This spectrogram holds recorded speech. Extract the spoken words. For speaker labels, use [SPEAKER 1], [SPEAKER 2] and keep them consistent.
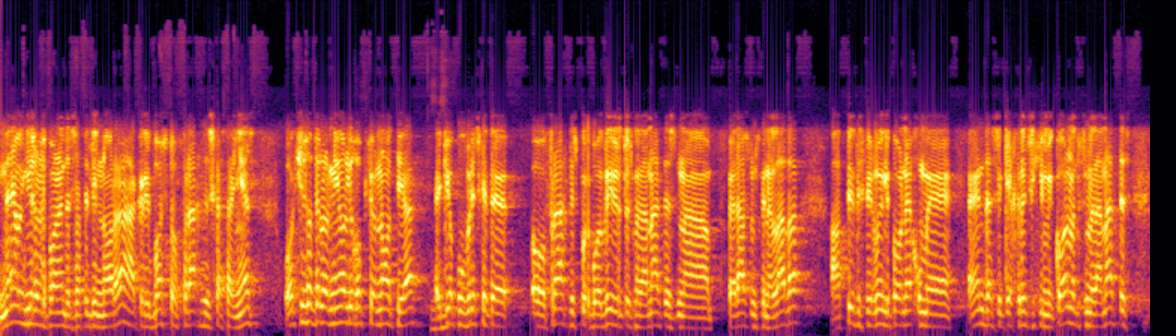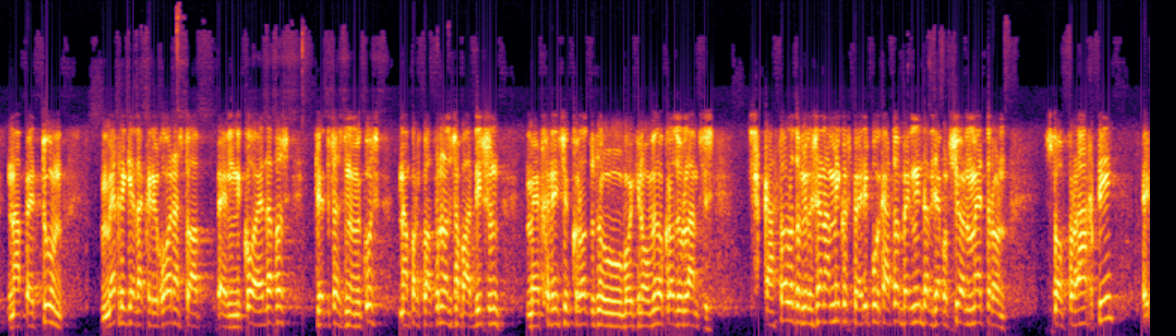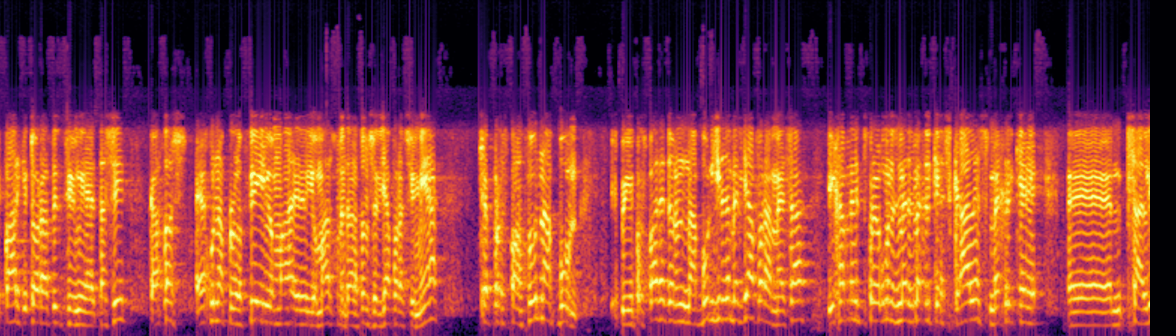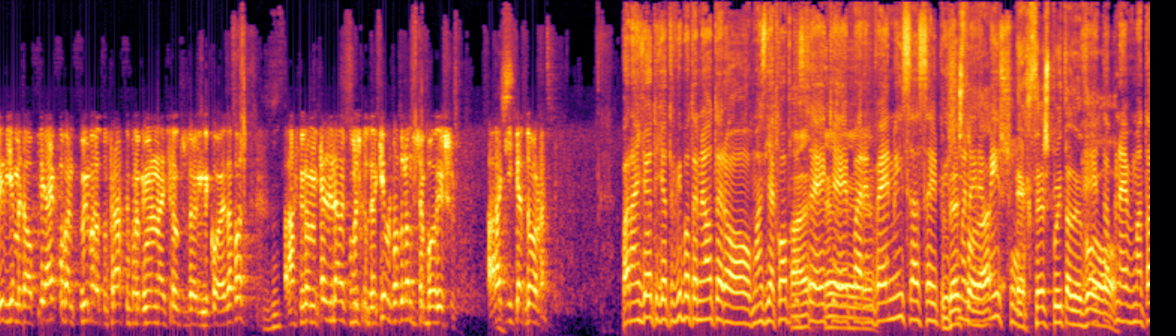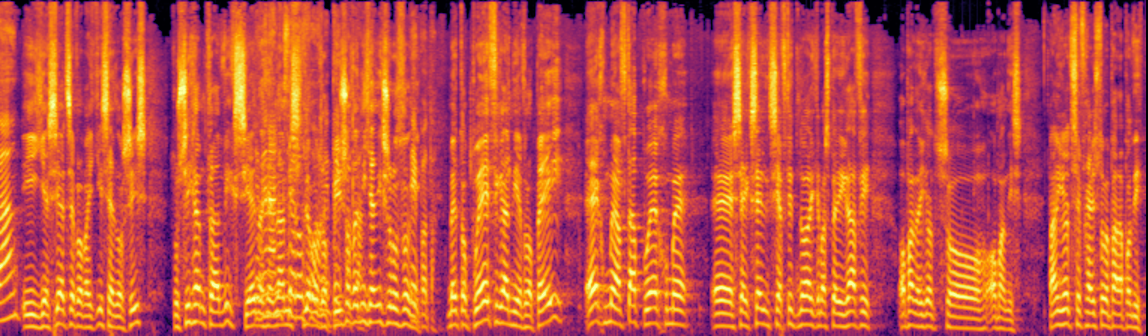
[SPEAKER 1] Νέο γύρο λοιπόν ένταση αυτή την ώρα, ακριβώς στο φράχτη της Καστανιές, όχι στο τελωνίο, λίγο πιο νότια, εκεί όπου βρίσκεται ο φράχτης που εμποδίζει τους μετανάστες να περάσουν στην Ελλάδα. Αυτή τη στιγμή λοιπόν έχουμε ένταση και χρήση χημικών με τους μετανάστες να πετούν μέχρι και δακρυγόνα στο ελληνικό έδαφος και τους αστυνομικούς να προσπαθούν να τους απαντήσουν με χρήση κρότους, βοχινοβίδου κρότους λάμψης. Καθόλου το μήκος, ένα μήκος περίπου 150-200 μέτρων στο φράχτη. Υπάρχει τώρα αυτή τη στιγμή ένταση, καθώς έχουν απλωθεί οι, ομα... οι ομάδες των μεταναστών σε διάφορα σημεία και προσπαθούν να μπουν. Η προσπάθεια των να μπουν γίνεται με διάφορα μέσα. Είχαμε τις προηγούμενες μέρες μέχρι και σκάλες, μέχρι και ε, ψαλίδια με τα οποία έκοβαν τμήματα του φράχτη προκειμένου να εισέλθουν στο ελληνικό έδαφος. Mm-hmm. Αστυνομικές δυνάμεις που βρίσκονται εκεί προσπαθούν να τους εμποδίσουν. Άκη και τώρα.
[SPEAKER 2] Παναγιώτη, για οτιδήποτε νεότερο μας διακόπτεις και ε, παρεμβαίνεις, σα ελπίζουμε να ηρεμήσουν
[SPEAKER 3] Εχθές που ήταν εδώ
[SPEAKER 2] ε, τα πνεύματα.
[SPEAKER 3] η ηγεσία της Ευρωπαϊκής Ένωσης, τους είχαν τραβήξει ένα-ενάμιση χιλιόμετρο πίσω, δεν είχε ανοίξει ρουθούνη. Με το που έφυγαν οι Ευρωπαίοι, έχουμε αυτά που έχουμε ε, σε εξέλιξη αυτή την ώρα και μας περιγράφει ο Παναγιώτης ο, ο Μανής. Παναγιώτη, σε ευχαριστούμε πάρα πολύ.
